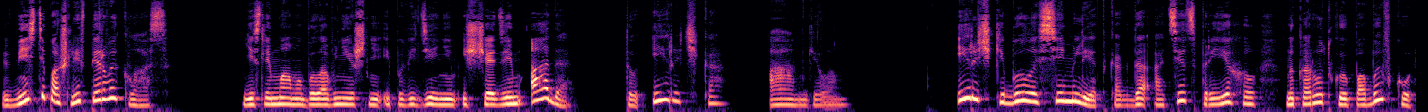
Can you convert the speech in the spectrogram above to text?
вместе пошли в первый класс. Если мама была внешне и поведением исчадием ада, то Ирочка — ангелом. Ирочке было семь лет, когда отец приехал на короткую побывку,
